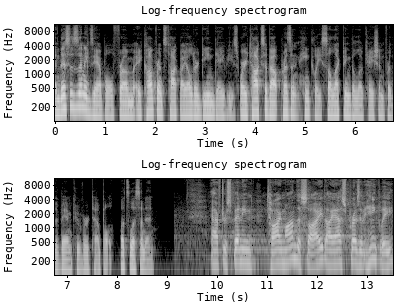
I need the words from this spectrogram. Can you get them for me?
And this is an example from a conference talk by Elder Dean Davies, where he talks about President Hinckley selecting the location for the Vancouver Temple. Let's listen in. After spending time on the site, I asked President Hinckley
